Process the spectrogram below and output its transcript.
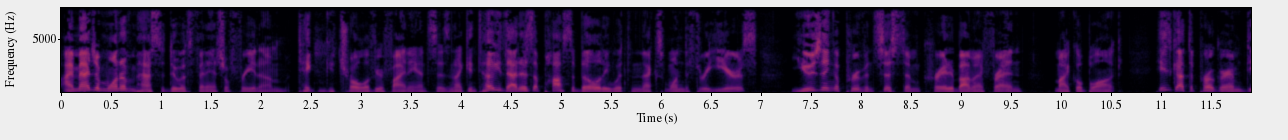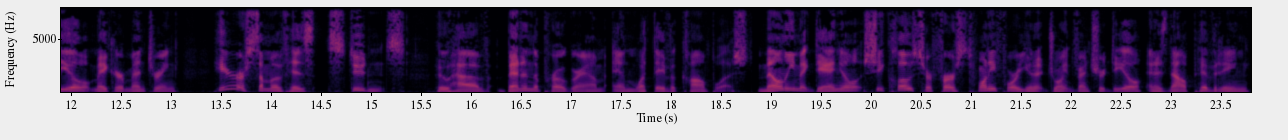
I imagine one of them has to do with financial freedom, taking control of your finances. And I can tell you that is a possibility within the next one to three years using a proven system created by my friend Michael Blank. He's got the program Deal Maker Mentoring. Here are some of his students who have been in the program and what they've accomplished. Melanie McDaniel, she closed her first 24 unit joint venture deal and is now pivoting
